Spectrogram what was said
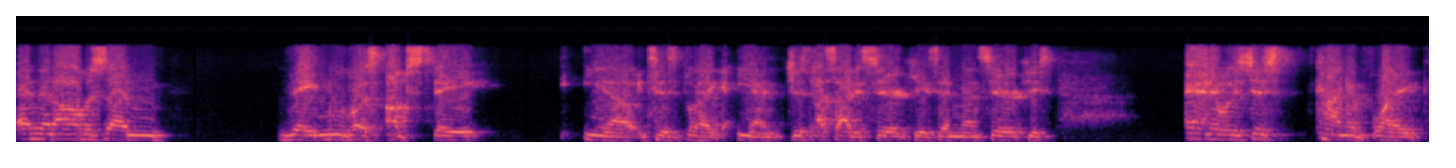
And then all of a sudden, they move us upstate, you know, to like, you know, just outside of Syracuse and then Syracuse. And it was just kind of like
